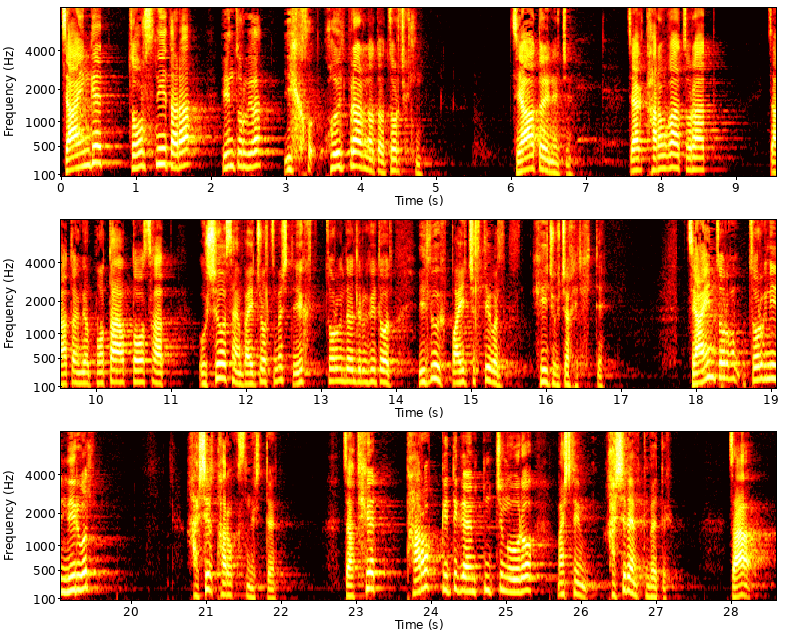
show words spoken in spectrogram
За ингээд зурсны дараа энэ зургийг их хувилбараар нь одоо зурж эхэлнэ. За одоо энэ гэж. За яг тарвгаа зураад за одоо ингээд будаа дуусгаад өшөө сайн баяжуулсан байна шүү дээ. Их зурган дээл ерөнхийдөө бол илүү их баяжилтыг бол хийж өгж явах хэрэгтэй. За энэ зураг зургийн нэр бол хашир тарваг гэсэн нэртэй. За тэгэхээр тарваг гэдэг амьтан чинь өөрөө маш тийм хашир амьтан байдаг. За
